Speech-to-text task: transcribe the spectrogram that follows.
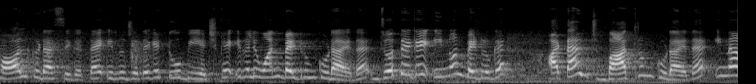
ಹಾಲ್ ಕೂಡ ಸಿಗುತ್ತೆ. ಇದ್ರ ಜೊತೆಗೆ ಟೂ ಬಿ ಎಚ್ ಕೆ ಇದರಲ್ಲಿ ಒಂದು ಬೆಡ್ರೂಮ್ ಕೂಡ ಇದೆ. ಜೊತೆಗೆ ಇನ್ನೊಂದು ಬೆಡ್ರೂಮ್ಗೆ ಅಟ್ಯಾಚ್ ಬಾತ್ರೂಮ್ ಕೂಡ ಇದೆ. ಇನ್ನು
